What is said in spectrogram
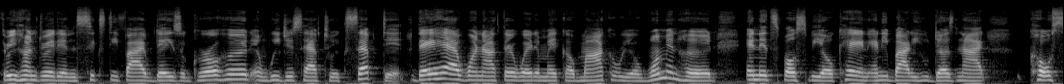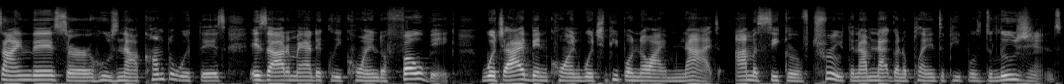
365 days of girlhood and we just have to accept it. They have one out their way to make a mockery of womanhood and it's supposed to be okay and anybody who does not co-sign this or who's not comfortable with this is automatically coined a phobic, which I've been coined, which people know I'm not. I'm a seeker of truth and I'm not going to play into people's delusions.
